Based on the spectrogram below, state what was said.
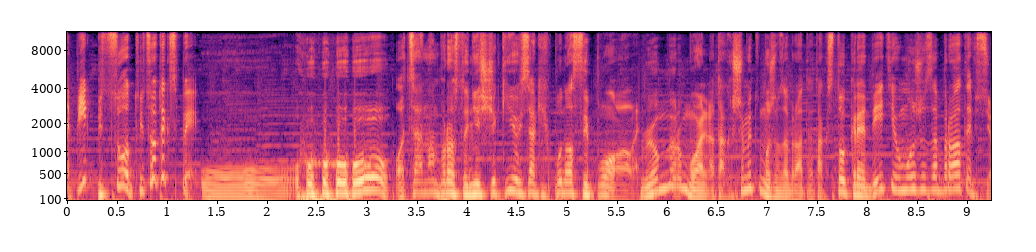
епік, 500, 500 експі. О, Оце нам просто ніщаків всяких понасипали. Прям нормально. Так, що ми тут можемо забрати? Так, 100 кредитів можу забрати, все.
